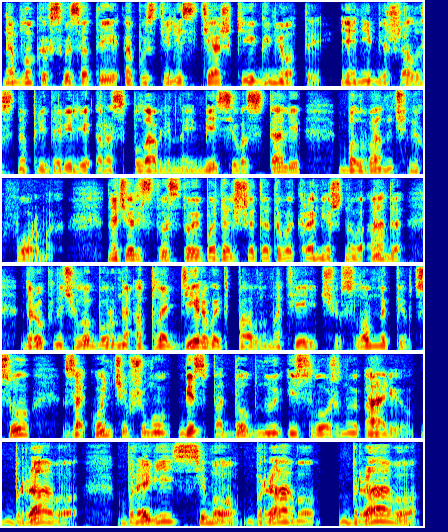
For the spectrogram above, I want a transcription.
На блоках с высоты опустились тяжкие гнеты, и они безжалостно придавили расплавленное месиво стали в болваночных формах. Начальство, стоя подальше от этого кромешного ада, вдруг начало бурно аплодировать Павлу Матвеевичу, словно певцу, закончившему бесподобную и сложную арию. «Браво! Брависсимо! Браво! Браво!»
